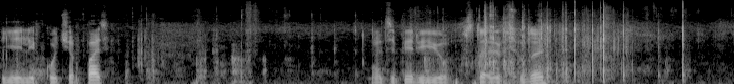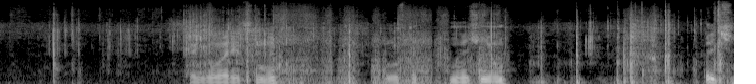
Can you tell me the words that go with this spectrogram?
Ей легко черпать. А теперь ее вставив сюда, как говорится, мы Просто начнем засыпать.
